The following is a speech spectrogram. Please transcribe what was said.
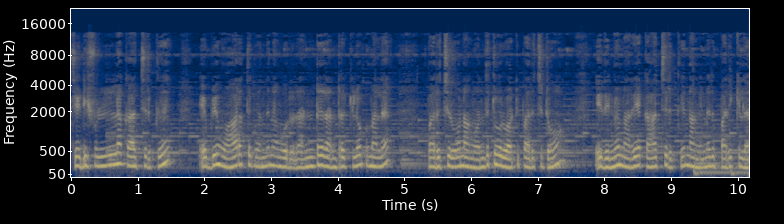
செடி ஃபுல்லாக காய்ச்சிருக்கு. எப்படியும் வாரத்துக்கு வந்து நாங்கள் ஒரு ரெண்டு ரெண்டரை கிலோக்கு மேலே பறிச்சிருவோம். நாங்கள் வந்துட்டு ஒரு வாட்டி பறிச்சிட்டோம். இது இன்னும் நிறைய காய்ச்சிருக்கு. நாங்கள் இன்னும் இது பறிக்கல.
